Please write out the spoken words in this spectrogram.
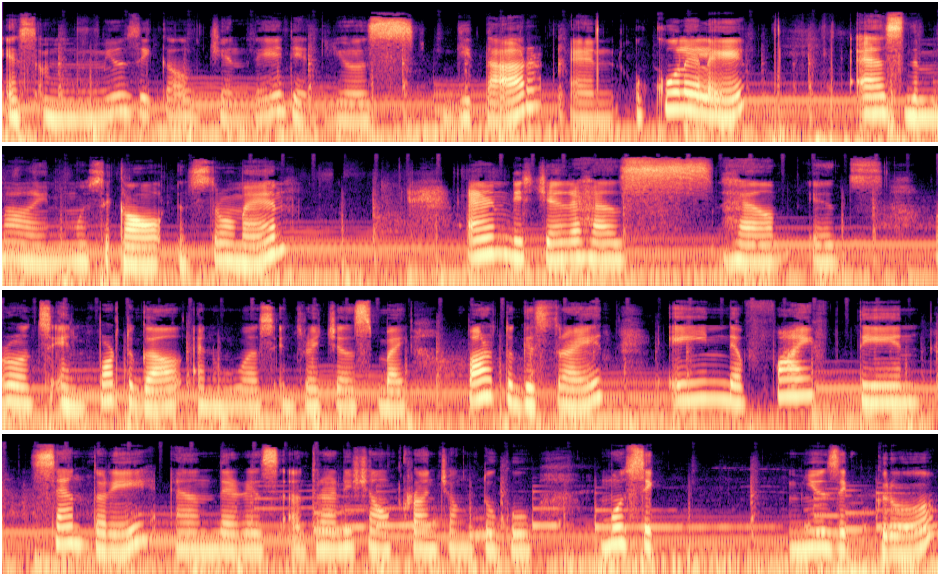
is a musical genre that uses guitar and ukulele as the main musical instrument, and this genre has held its roots in Portugal and was introduced by Portuguese trade in the 15th century and there is a traditional keroncong tugu music music group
